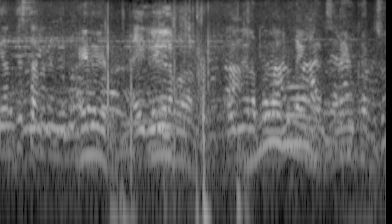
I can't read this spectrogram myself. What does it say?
ఎంత ఇస్తానండి మీరు? ఐదు వేలు. ఐదు వేల. ఖర్చు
